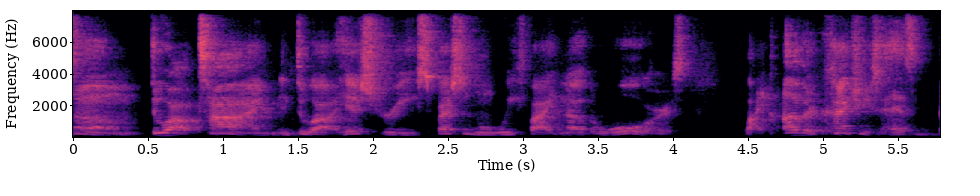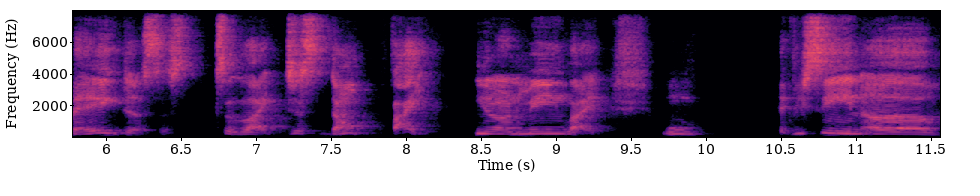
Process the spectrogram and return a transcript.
um, throughout time and throughout history, especially when we fight in other wars, like other countries has begged us to, to like just don't fight. You know what I mean? Like when, if you've seen uh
